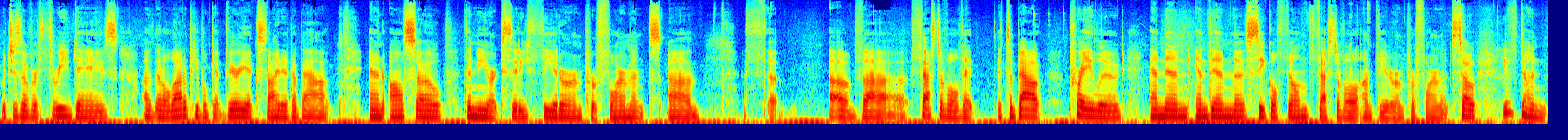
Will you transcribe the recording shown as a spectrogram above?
which is over three days, uh, that a lot of people get very excited about, and also the New York City Theater and Performance um, th- of uh, festival that it's about Prelude and then and then the Segal Film Festival on theater and performance. So you've done.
